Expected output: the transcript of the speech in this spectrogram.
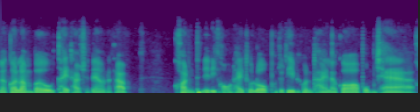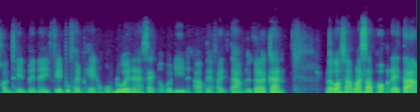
แล้วก็ Rumble Thai Town Channel นะครับ คอนเทนต์ดีของไทยทั่วโลกเพราะทุกที่เป็นคนไทย แล้วก็ผมแชร์คอนเทนต์ไปใน Facebook Fanpage ของผมด้วยนะ Zack Nobody นะครับในฝากติดตามด้วยก็แล้วกัน แล้วก็สามารถซัพพอร์ตกันได้ตาม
